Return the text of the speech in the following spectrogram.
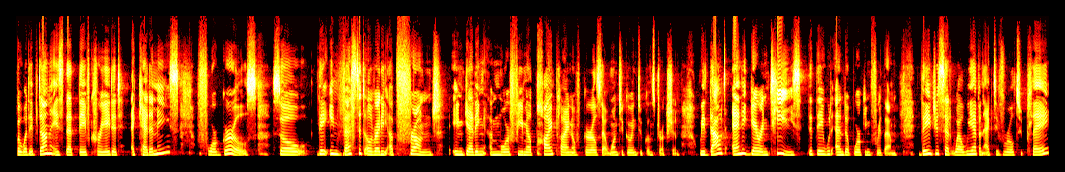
But what they've done is that they've created academies for girls. So, they invested already up front in getting a more female pipeline of girls that want to go into construction without any guarantees that they would end up working for them. They just said, well, we have an active role to play.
